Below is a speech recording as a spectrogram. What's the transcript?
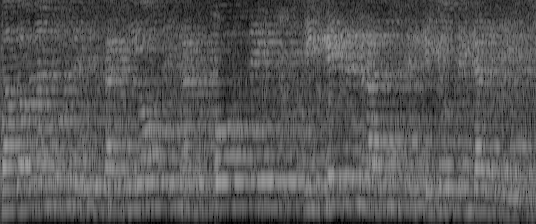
Cuando hablamos de educación, de transporte, ¿en qué se traduce el que yo tenga derechos?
